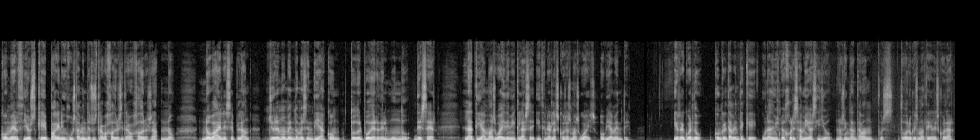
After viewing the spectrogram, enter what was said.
comercios que paguen injustamente a sus trabajadores y trabajadoras. O sea, no, no va en ese plan. Yo en el momento me sentía con todo el poder del mundo de ser la tía más guay de mi clase y tener las cosas más guays, obviamente. Y recuerdo concretamente que una de mis mejores amigas y yo nos encantaban pues todo lo que es material escolar,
